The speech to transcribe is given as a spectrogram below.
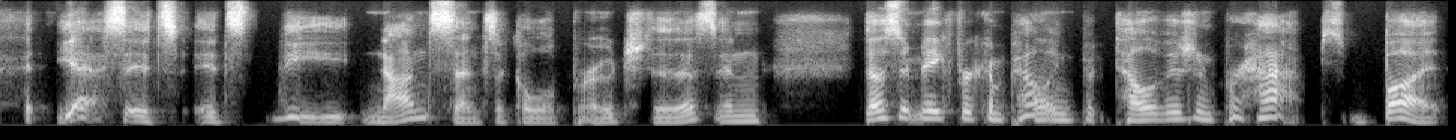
yes, it's it's the nonsensical approach to this, and doesn't make for compelling television, perhaps, but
